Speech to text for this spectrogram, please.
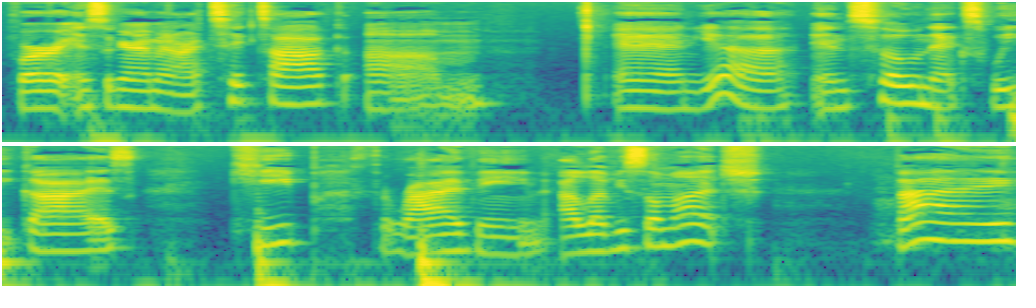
for instagram and our tiktok um, and yeah, until next week, guys, keep thriving. I love you so much. Bye.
